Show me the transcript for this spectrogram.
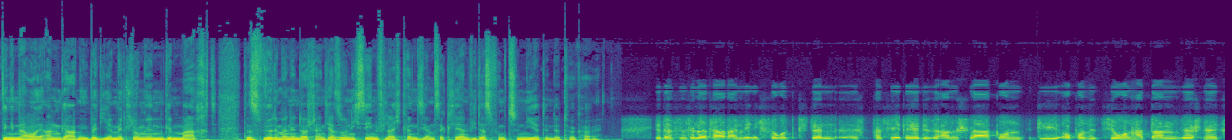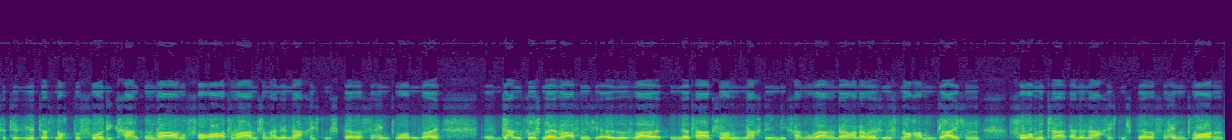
genaue Angaben über die Ermittlungen gemacht. Das würde man in Deutschland ja so nicht sehen. Vielleicht können Sie uns erklären, wie das funktioniert in der Türkei. Ja, das ist in der Tat ein wenig verrückt, denn es passierte ja dieser Anschlag und die Opposition hat dann sehr schnell kritisiert, dass noch bevor die Krankenwagen vor Ort waren, schon eine Nachrichtensperre verhängt worden sei. Äh, ganz so schnell war es nicht, also es war in der Tat schon nachdem die Krankenwagen da waren, aber es ist noch am gleichen Vormittag eine Nachrichtensperre verhängt worden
